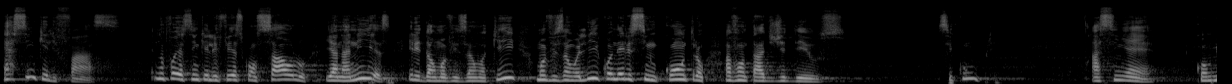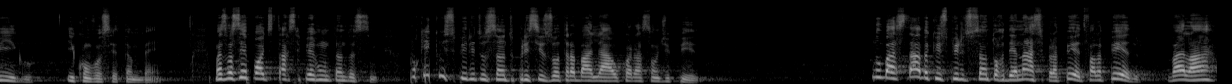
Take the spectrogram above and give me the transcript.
É assim que ele faz. Não foi assim que ele fez com Saulo e Ananias? Ele dá uma visão aqui, uma visão ali, e quando eles se encontram, a vontade de Deus se cumpre. Assim é comigo e com você também. Mas você pode estar se perguntando assim: por que, que o Espírito Santo precisou trabalhar o coração de Pedro? Não bastava que o Espírito Santo ordenasse para Pedro? Fala, Pedro, vai lá,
